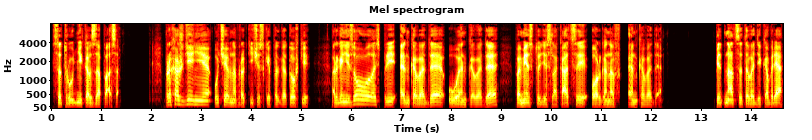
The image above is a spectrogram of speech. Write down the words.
сотрудников запаса. Прохождение учебно-практической подготовки организовывалось при НКВД УНКВД по месту дислокации органов НКВД. 15 декабря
